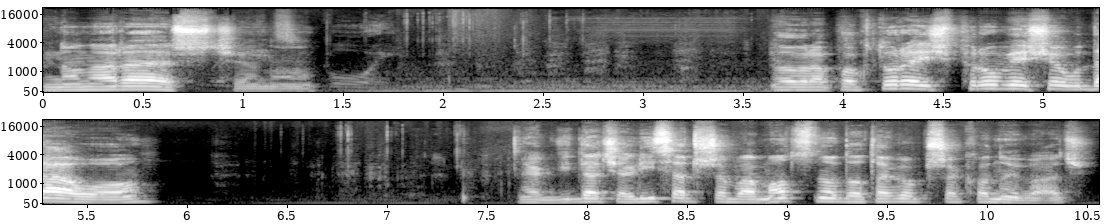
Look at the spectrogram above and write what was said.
No nareszcie, no. Dobra, po którejś próbie się udało. Jak widać, Elisa trzeba mocno do tego przekonywać.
